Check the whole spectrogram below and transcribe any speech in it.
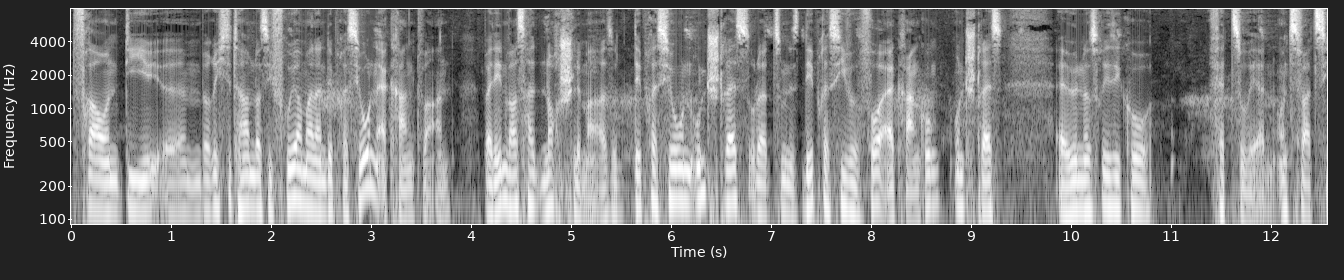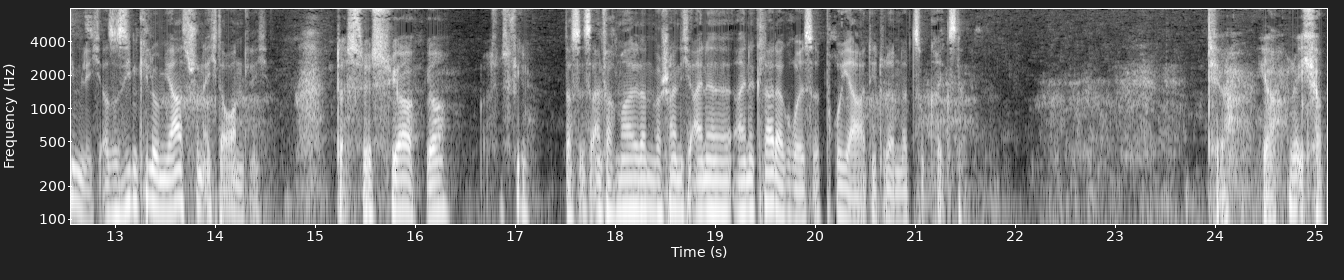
Frauen, die ähm, berichtet haben, dass sie früher mal an Depressionen erkrankt waren, bei denen war es halt noch schlimmer. Also Depressionen und Stress oder zumindest depressive Vorerkrankung und Stress erhöhen das Risiko fett zu werden. Und zwar ziemlich. Also sieben Kilo im Jahr ist schon echt ordentlich. Das ist, ja, ja, das ist viel. Das ist einfach mal dann wahrscheinlich eine, eine Kleidergröße pro Jahr, die du dann dazu kriegst. Tja, ja, ich habe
